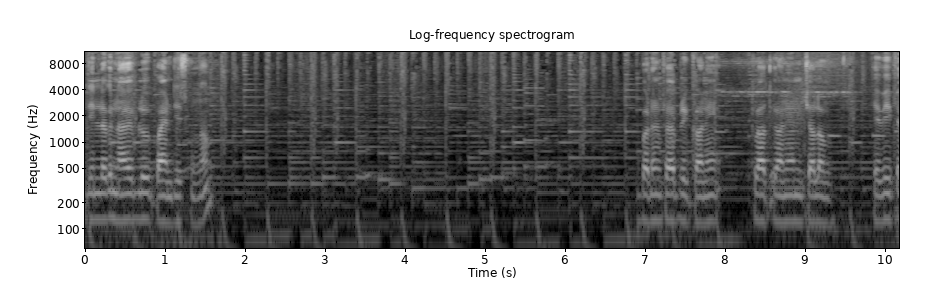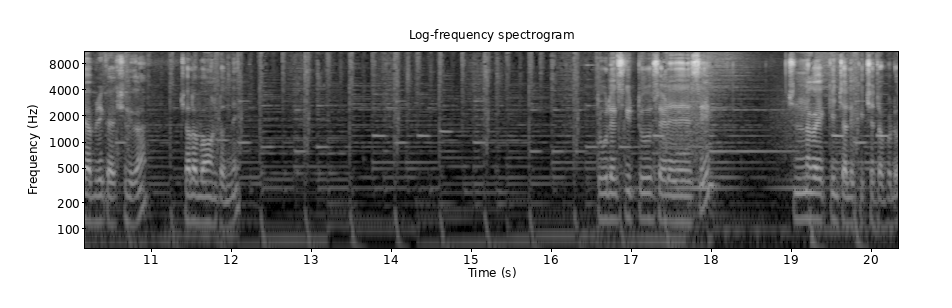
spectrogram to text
దీనిలోకి నావీ బ్లూ పాయింట్ తీసుకుందాం. బటన్ ఫ్యాబ్రిక్ కానీ క్లాత్ కానీ అని చాలా హెవీ ఫ్యాబ్రిక్ యాక్చువల్గా చాలా బాగుంటుంది. టూ లెగ్స్కి టూ సైడ్ వేసేసి చిన్నగా ఎక్కించాలి ఎక్కించేటప్పుడు.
